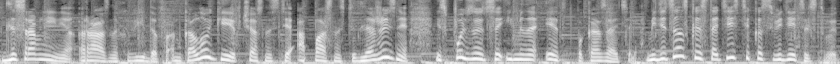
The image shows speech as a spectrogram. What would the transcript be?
Для сравнения, раз разных видов онкологии, в частности опасности для жизни, используется именно этот показатель. Медицинская статистика свидетельствует,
